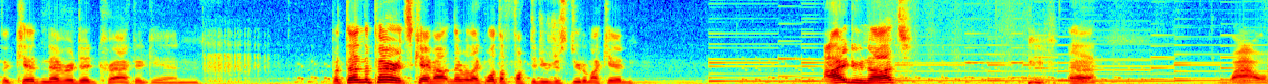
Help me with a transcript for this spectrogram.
The kid never did crack again. But then the parents came out and they were like, what the fuck did you just do to my kid? I do not. uh, wow.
